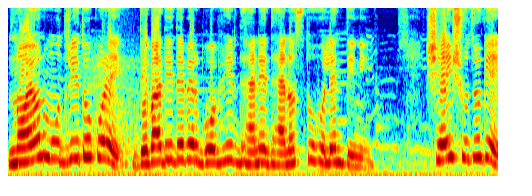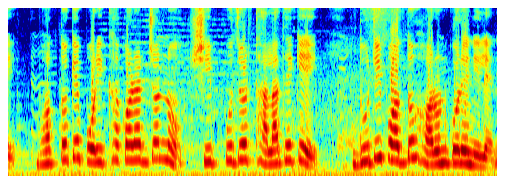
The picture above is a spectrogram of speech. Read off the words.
নয়ন মুদ্রিত করে দেবাদিদেবের গভীর ধ্যানে ধ্যানস্থ হলেন তিনি। সেই সুযোগে ভক্তকে পরীক্ষা করার জন্য শিব পুজোর থালা থেকে দুটি পদ্ম হরণ করে নিলেন।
